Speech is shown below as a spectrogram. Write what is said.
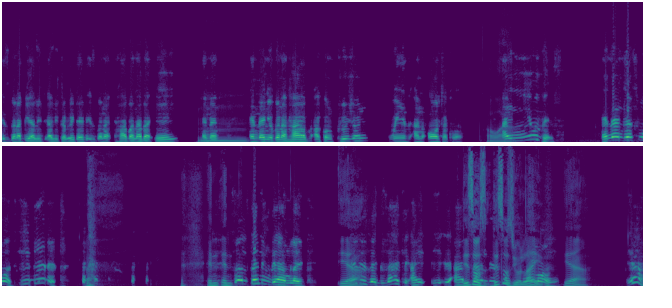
It's going to be allit- alliterated. It's going to have another A. and then- Hmm. And then you're going to have a conclusion with an altar call. Oh wow. I knew this. And then guess what? He did it. and and So I'm standing there. I'm like, yeah. this is exactly. I. I've This was this for was your so life. long. Yeah. Yeah,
